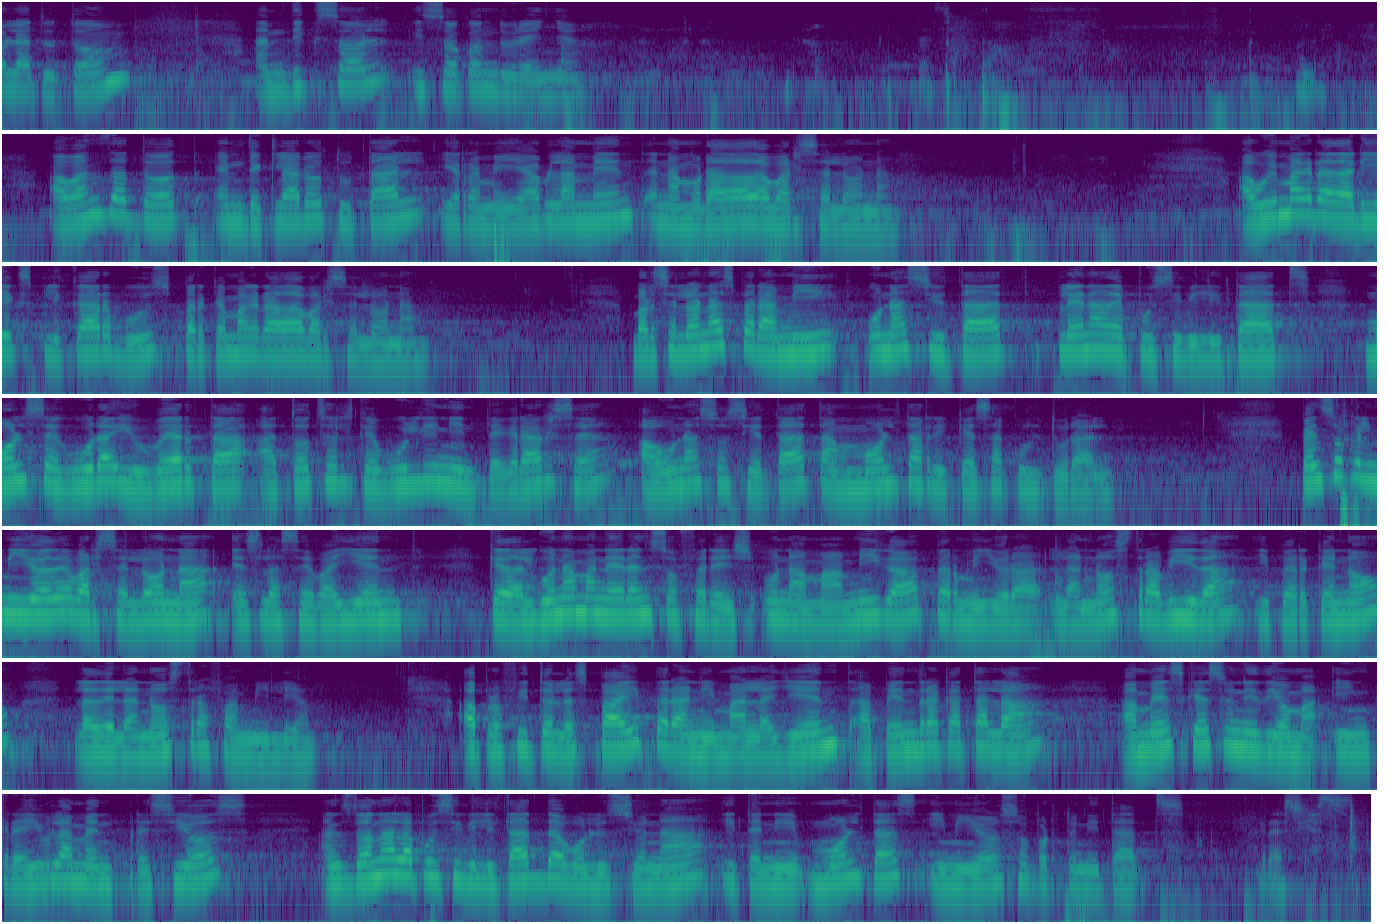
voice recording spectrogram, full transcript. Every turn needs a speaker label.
Speaker 1: Hola a tothom, em dic Sol i sóc hondurenya. Abans de tot, em declaro total i irremeiablement enamorada de Barcelona. Avui m'agradaria explicar-vos per què m'agrada Barcelona. Barcelona és per a mi una ciutat plena de possibilitats, molt segura i oberta a tots els que vulguin integrar-se a una societat amb molta riquesa cultural. Penso que el millor de Barcelona és la seva gent, que d'alguna manera ens ofereix una mà amiga per millorar la nostra vida i, per què no, la de la nostra família. Aprofito l'espai per animar la gent a aprendre català, a més que és un idioma increïblement preciós, ens dona la possibilitat d'evolucionar i tenir moltes i millors oportunitats. Gràcies.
